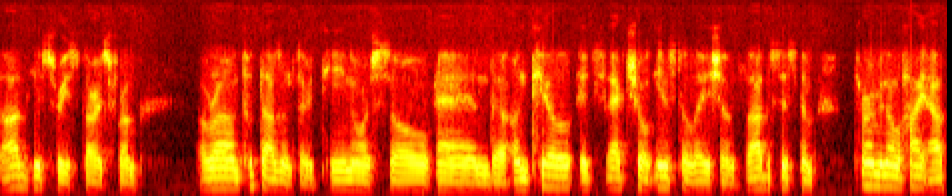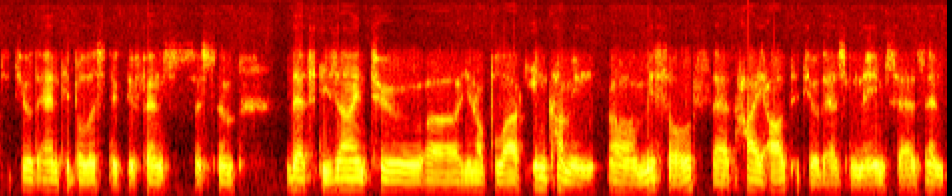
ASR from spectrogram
THAAD history starts from around 2013 or so, and until its actual installation, THAAD system, terminal high altitude anti ballistic defense system that's designed to uh, you know block incoming uh, missiles at high altitude, as the name says. And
